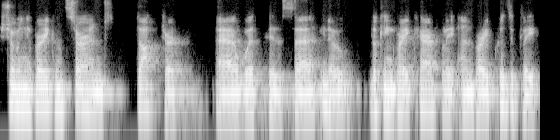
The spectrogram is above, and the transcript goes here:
showing a very concerned doctor uh, with his, uh, you know, looking very carefully and very quizzically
